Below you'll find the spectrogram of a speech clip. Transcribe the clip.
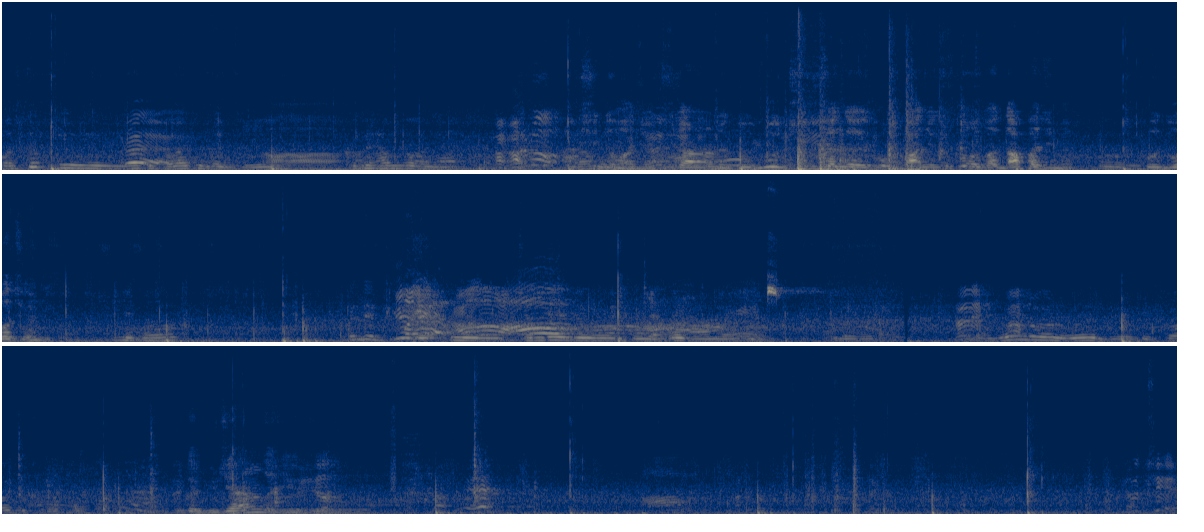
어떻게 이렇게 도와준 건지 아. 그걸 한번 신도 맞아. 부자는 그, 그 주기차인데 그 많이 뚜껑가 나빠지면 그거 누가 책임질까? 그래서 근데 그 전대도 그 약을 보면 그 정도는 이렇게 도와줄 수 없다. 그러니까 유지하는 거지. 유지. 그렇지.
